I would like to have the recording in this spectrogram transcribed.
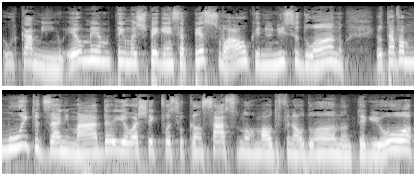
o caminho. Eu mesmo tenho uma experiência pessoal que no início do ano eu estava muito desanimada e eu achei que fosse o cansaço normal do final do ano anterior.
